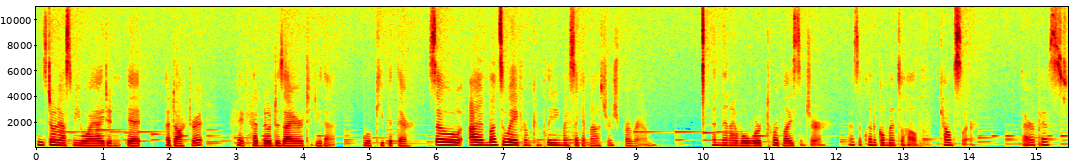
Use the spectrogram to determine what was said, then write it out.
Please don't ask me why I didn't get a doctorate. I had no desire to do that. We'll keep it there. So I'm months away from completing my second master's program, and then I will work toward licensure as a clinical mental health counselor, therapist,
